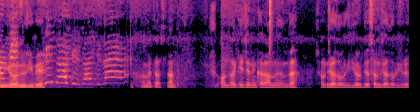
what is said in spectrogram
Şimdi gördüğünüz gibi Güzel güzel güzel. Ahmet Aslan şu anda gecenin karanlığında salıncağa doğru gidiyor. Bir de salıncağa doğru yürü.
